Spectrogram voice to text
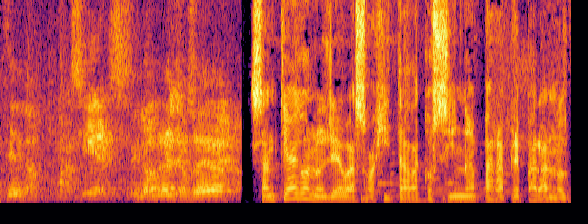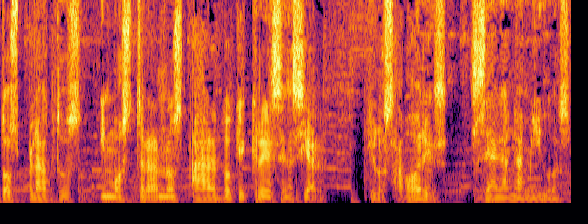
Así es, ¿no? Así es. El hombre del sombrero. Santiago nos lleva a su agitada cocina para prepararnos dos platos y mostrarnos algo que cree esencial, que los sabores se hagan amigos.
